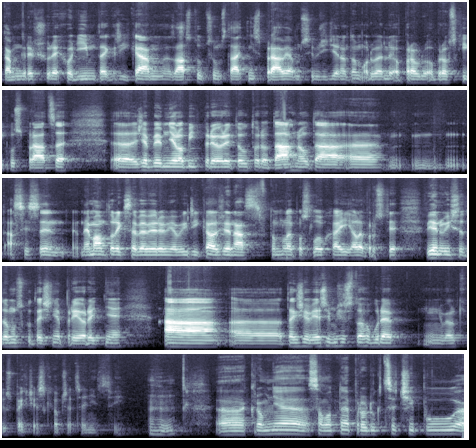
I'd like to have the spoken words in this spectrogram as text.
tam, kde všude chodím, tak říkám zástupcům státní zprávy a musím říct, že na tom odvedli opravdu obrovský kus práce, že by mělo být prioritou to dotáhnout a asi si nemám tolik sebevědomí, abych říkal, že nás v tomhle poslouchají, ale prostě věnují se tomu skutečně prioritně a takže věřím, že z toho bude mm, velký úspěch českého předsednictví. Mhm. E, kromě samotné produkce čipů, e,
